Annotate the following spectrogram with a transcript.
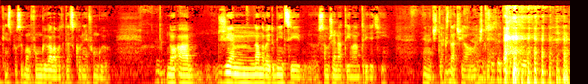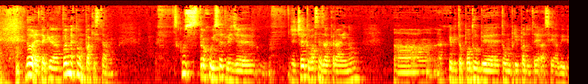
akým spôsobom fungujú, alebo teda skôr nefungujú. No a žijem na Novej Dubnici, som ženatý, mám tri deti. Neviem, či tak stačí, alebo ešte. Dobre, tak eh, poďme k tomu Pakistánu. Skús trochu vysvetliť, že, že čo je to vlastne za krajinu a ako keby to podhubie tomu prípadu tej Asie Bibi.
